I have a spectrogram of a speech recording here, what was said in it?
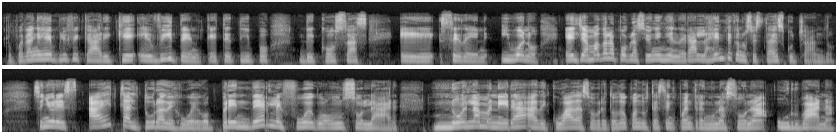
que puedan ejemplificar y que eviten que este tipo de cosas eh, se den. Y bueno, el llamado a la población en general, la gente que nos está escuchando. Señores, a esta altura de juego, prenderle fuego a un solar no es la manera adecuada, sobre todo cuando usted se encuentra en una zona urbana.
